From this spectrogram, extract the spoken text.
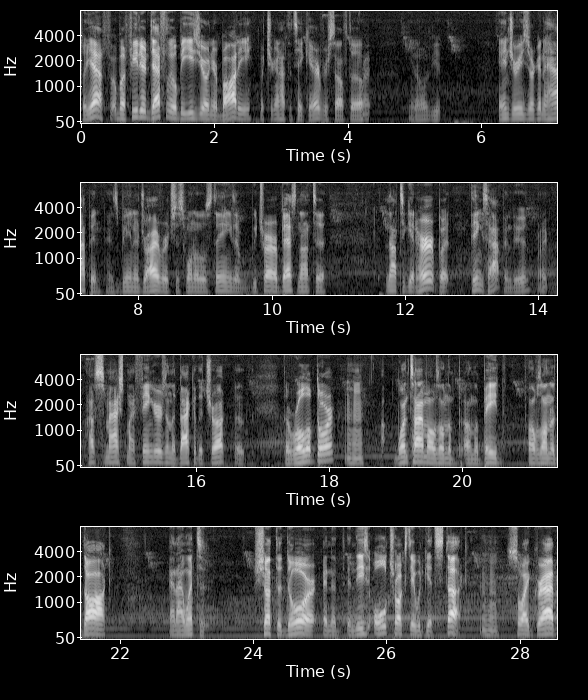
So yeah, f- but feeder definitely will be easier on your body, but you're gonna have to take care of yourself though. Right. You know, you, injuries are gonna happen. As being a driver, it's just one of those things that we try our best not to, not to get hurt, but things happen, dude. Right. I've smashed my fingers in the back of the truck, the, the roll up door. Mm-hmm. One time I was on the on the bay, I was on the dock, and I went to shut the door, and the, and these old trucks they would get stuck. Mhm. So I grabbed,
